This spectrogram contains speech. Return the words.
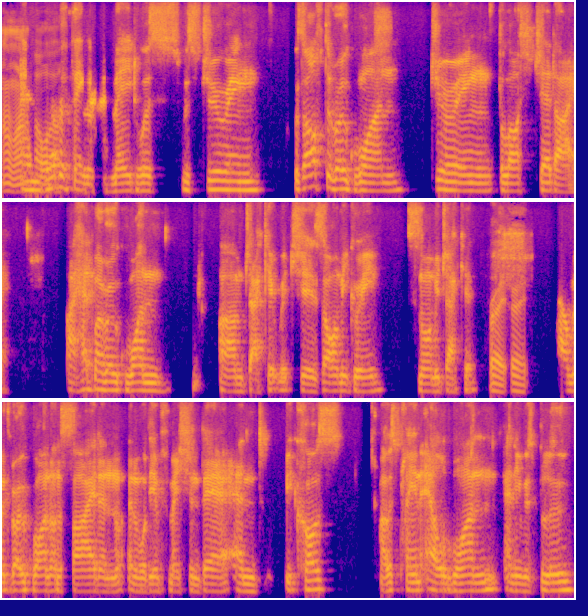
Oh, wow. And Oh, the wow. other thing I made was was during was after Rogue One, during the Last Jedi. I had my Rogue One um, jacket, which is army green. It's an army jacket Right, right. um, with Rogue One on the side and, and all the information there. And because I was playing L1 and he was blue,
